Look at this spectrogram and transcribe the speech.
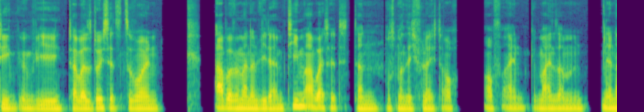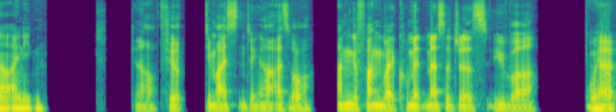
Ding irgendwie teilweise durchsetzen zu wollen. Aber wenn man dann wieder im Team arbeitet, dann muss man sich vielleicht auch auf einen gemeinsamen Nenner einigen. Genau, für die meisten Dinge. Also angefangen bei Commit Messages über oh ja. äh,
